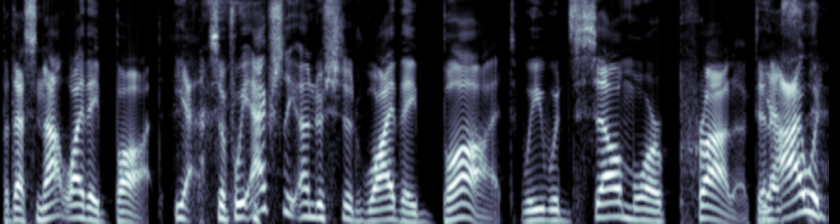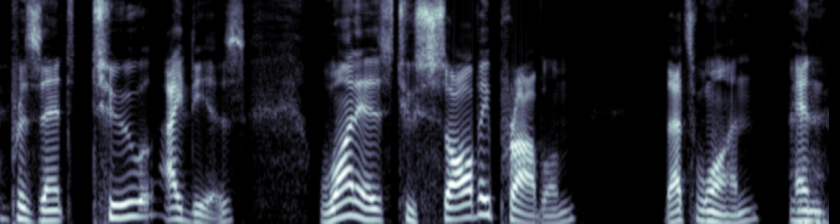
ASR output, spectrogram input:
But that's not why they bought. Yeah. So if we actually understood why they bought, we would sell more product. And Yes. I would present two ideas. One is to solve a problem. That's one. Uh-huh. And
